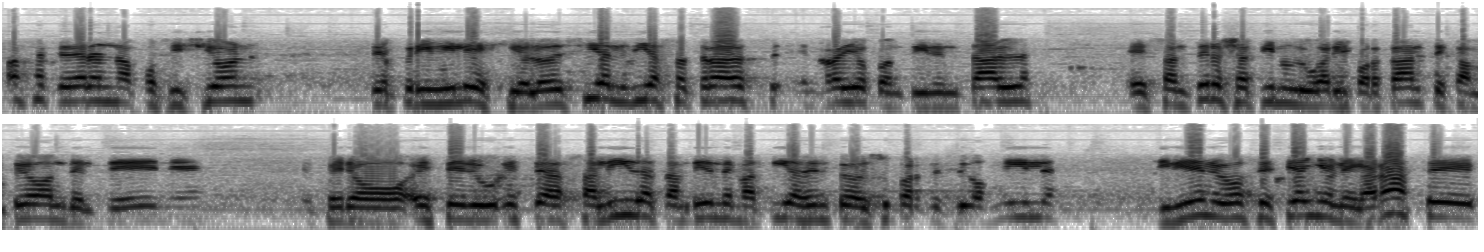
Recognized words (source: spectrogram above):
Vas a quedar en una posición de privilegio. Lo decía el días atrás en Radio Continental. eh, Santero ya tiene un lugar importante, es campeón del TN. Pero este, lu- esta salida también de Matías dentro del Super TC 2000 si bien vos este año le ganaste,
